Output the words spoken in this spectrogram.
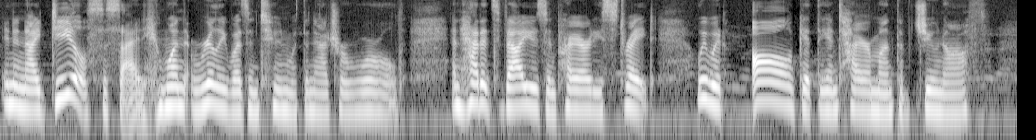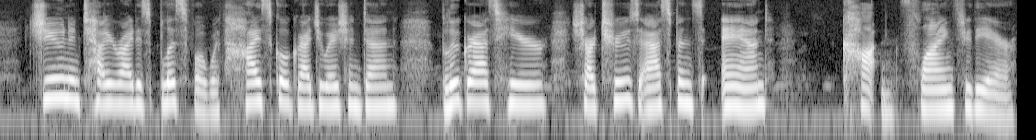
In an ideal society, one that really was in tune with the natural world and had its values and priorities straight, we would all get the entire month of June off. June in Telluride is blissful with high school graduation done, bluegrass here, chartreuse aspens, and cotton flying through the air,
